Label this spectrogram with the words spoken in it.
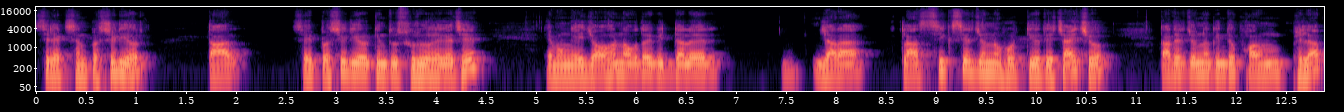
সিলেকশন প্রসিডিওর তার সেই প্রসিডিওর কিন্তু শুরু হয়ে গেছে। এবং এই জওহর নবোদয় বিদ্যালয়ের যারা ক্লাস সিক্সের জন্য ভর্তি হতে চাইছো, তাদের জন্য কিন্তু form fill up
